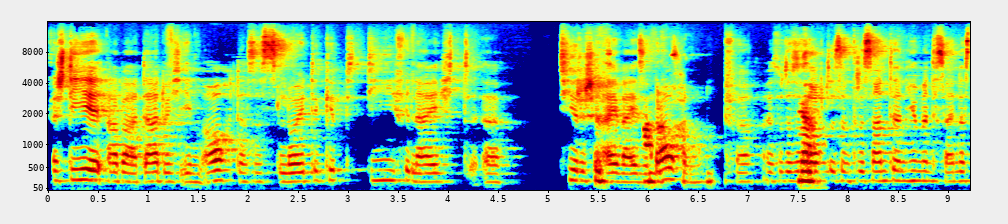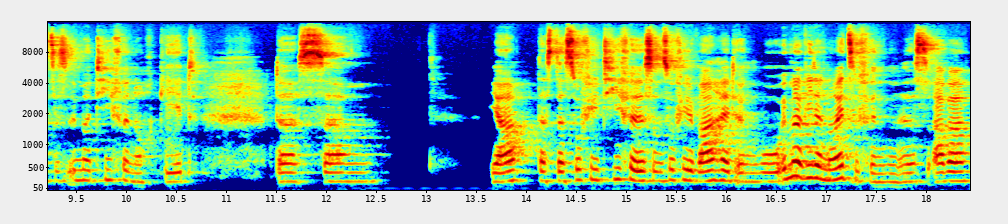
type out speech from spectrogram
Verstehe aber dadurch eben auch, dass es Leute gibt, die vielleicht äh, tierische Eiweiße brauchen. Also das ist ja. auch das Interessante an Human Design, dass das immer tiefer noch geht. Dass ähm, ja, dass da so viel Tiefe ist und so viel Wahrheit irgendwo immer wieder neu zu finden ist. Aber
